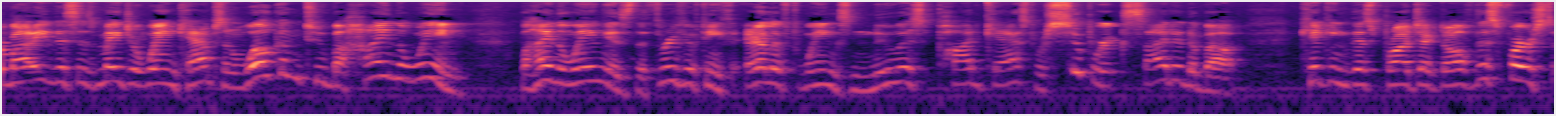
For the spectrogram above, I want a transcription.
everybody. This is Major Wayne Capps, and welcome to Behind the Wing. Behind the Wing is the 315th Airlift Wing's newest podcast. We're super excited about kicking this project off. This first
